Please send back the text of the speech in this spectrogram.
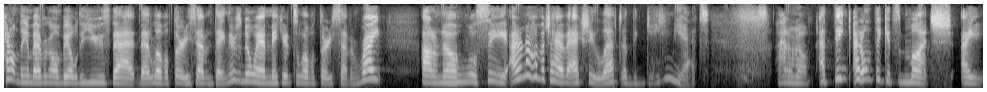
I don't think I'm ever gonna be able to use that that level 37 thing. There's no way I'm making it to level 37, right? I don't know. We'll see. I don't know how much I have actually left of the game yet. I don't know. I think I don't think it's much. I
